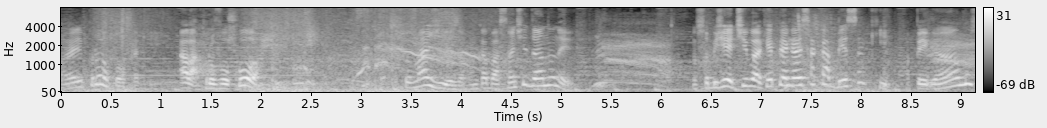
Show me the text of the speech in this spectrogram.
Agora ele provoca aqui. Ah lá, provocou? Suas magias, arranca bastante dano nele. Nosso objetivo aqui é pegar essa cabeça aqui. Pegamos.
